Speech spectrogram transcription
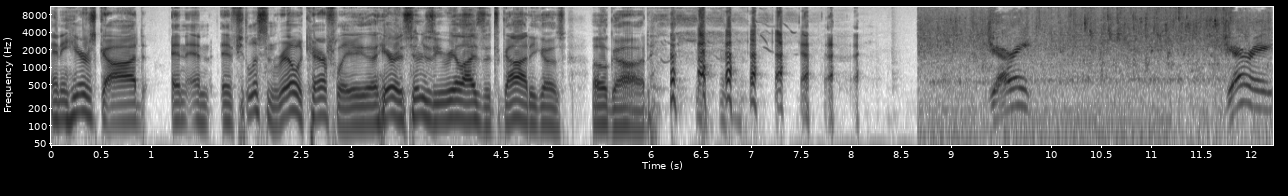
and he hears God. And and if you listen real carefully, hear as soon as he realizes it's God, he goes, "Oh God." Jerry? Jerry?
